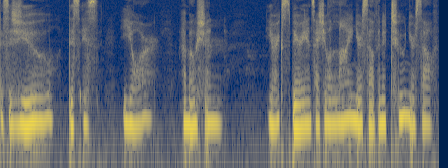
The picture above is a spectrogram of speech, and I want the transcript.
This is you. This is your emotion, your experience as you align yourself and attune yourself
